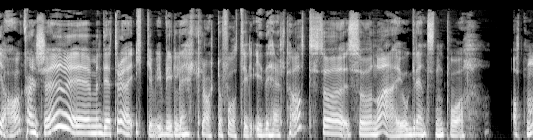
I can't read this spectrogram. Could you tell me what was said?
Ja, kanskje, eh, men det tror jeg ikke vi ville klart å få til i det hele tatt. Så, så nå er jo grensen på 18.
